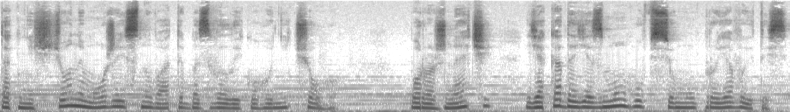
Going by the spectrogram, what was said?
так ніщо не може існувати без великого нічого, порожнечі, яка дає змогу всьому проявитись.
